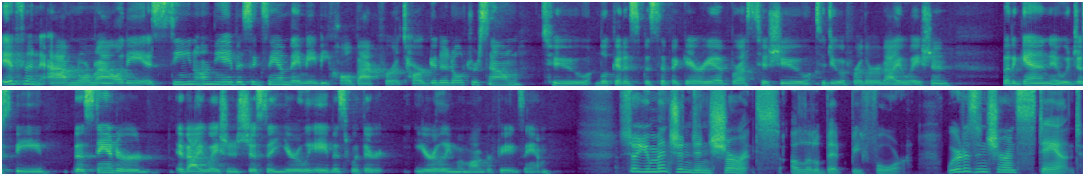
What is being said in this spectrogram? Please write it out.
if an abnormality is seen on the ABUS exam, they may be called back for a targeted ultrasound to look at a specific area of breast tissue to do a further evaluation. But again, it would just be the standard evaluation is just a yearly ABUS with their yearly mammography exam. So you mentioned insurance a little bit before. Where does insurance stand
